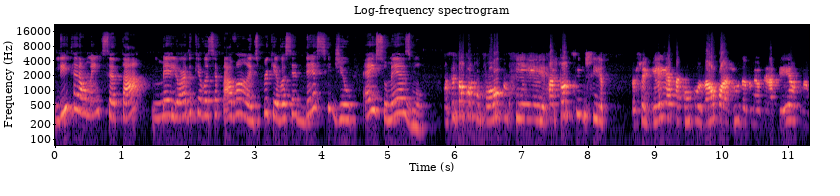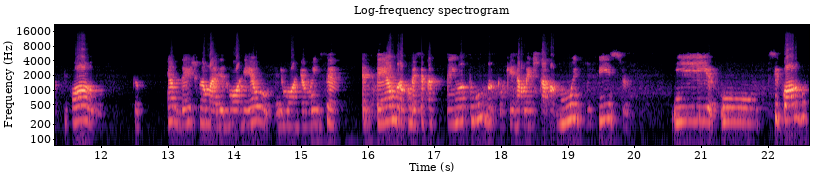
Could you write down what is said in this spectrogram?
literalmente, você tá melhor do que você estava antes, porque você decidiu. É isso mesmo? Você tocou num ponto que faz todo sentido. Eu cheguei a essa conclusão com a ajuda do meu terapeuta, meu psicólogo, que eu desde que meu marido morreu, ele morreu em setembro, eu comecei a fazer em outubro, porque realmente estava muito difícil. E o psicólogo,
